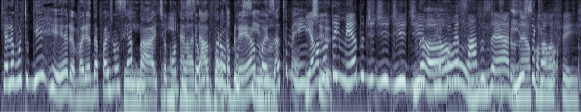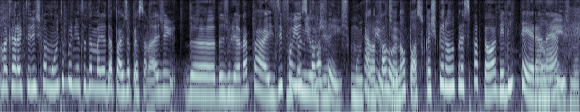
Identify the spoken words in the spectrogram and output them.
que ela é muito guerreira. Maria da Paz não se Sim, abate. sim, Aconteceu ela dá a um problema, exatamente. E ela não tem medo de, de, de, de Não, recomeçar do zero, isso né? que Como é ela fez. Uma característica muito bonita da Maria da Paz, da personagem da, da Juliana Paz. E foi Muito isso que ela humilde. fez. Muito Ela humilde. falou, eu não posso ficar esperando por esse papel a vida inteira, Não né? mesmo.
